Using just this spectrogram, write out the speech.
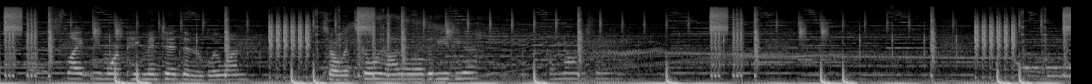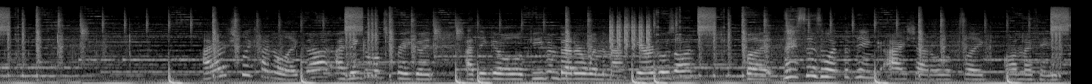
It's slightly more pigmented than the blue one, so it's going on a little bit easier. I'm noticing. I actually kind of like that. I think it looks pretty good. I think it will look even better when the mascara goes on. But this is what the pink eyeshadow looks like on my face.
